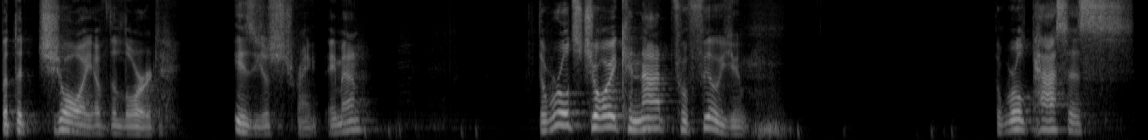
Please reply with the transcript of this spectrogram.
But the joy of the Lord is your strength. Amen? The world's joy cannot fulfill you. The world passes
